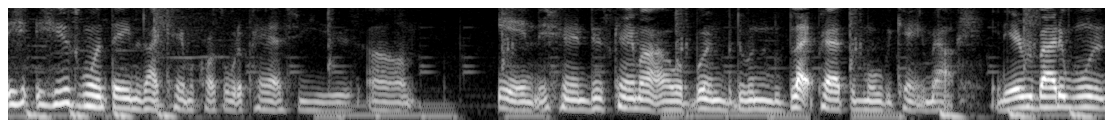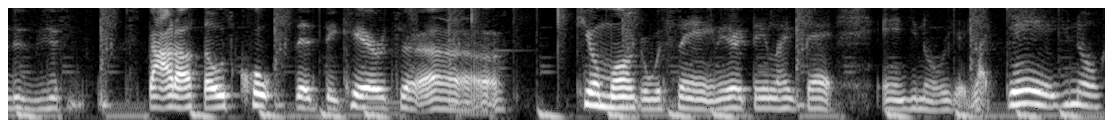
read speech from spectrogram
here's one thing that I came across over the past few years. Um, and, and this came out when, when the Black Panther movie came out, and everybody wanted to just spout out those quotes that the character uh, Killmonger was saying and everything like that. And you know, like yeah, you know,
